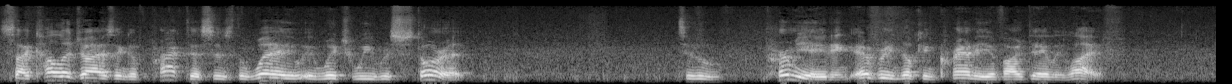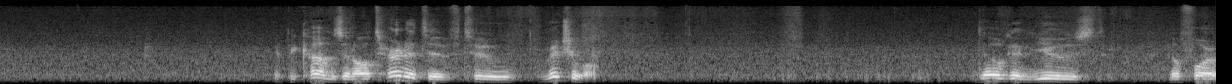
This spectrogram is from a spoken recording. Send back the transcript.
psychologizing of practice is the way in which we restore it to permeating every nook and cranny of our daily life. It becomes an alternative to ritual. Used the, for,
